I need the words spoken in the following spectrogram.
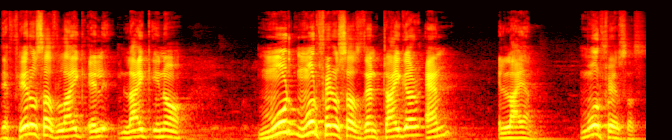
the ferocious like, like you know, more, more ferocious than tiger and a lion. More ferocious.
